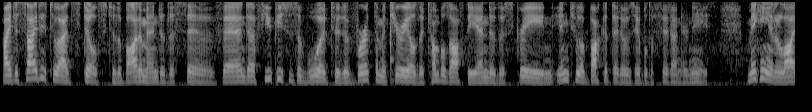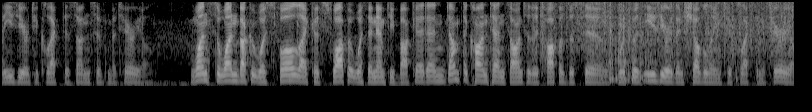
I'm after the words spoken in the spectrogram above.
I decided to add stilts to the bottom end of the sieve and a few pieces of wood to divert the material that tumbled off the end of the screen into a bucket that I was able to fit underneath, making it a lot easier to collect this unsieved material. Once the one bucket was full, I could swap it with an empty bucket and dump the contents onto the top of the sieve, which was easier than shoveling to collect the material.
